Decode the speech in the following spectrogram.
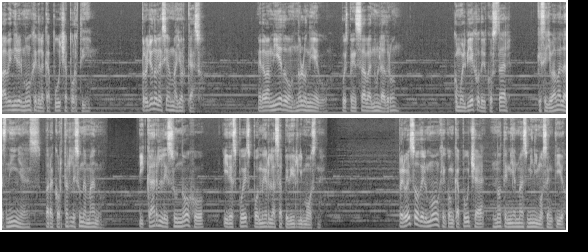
va a venir el monje de la capucha por ti. Pero yo no le hacía mayor caso. Me daba miedo, no lo niego, pues pensaba en un ladrón, como el viejo del costal, que se llevaba a las niñas para cortarles una mano picarles un ojo y después ponerlas a pedir limosna. Pero eso del monje con capucha no tenía el más mínimo sentido.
